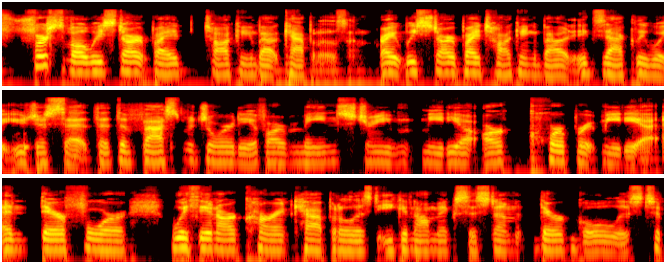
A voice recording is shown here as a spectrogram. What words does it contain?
first of all, we start by talking about capitalism, right? We start by talking about exactly what you just said that the vast majority of our mainstream media are corporate media. And therefore, within our current capitalist economic system, their goal is to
